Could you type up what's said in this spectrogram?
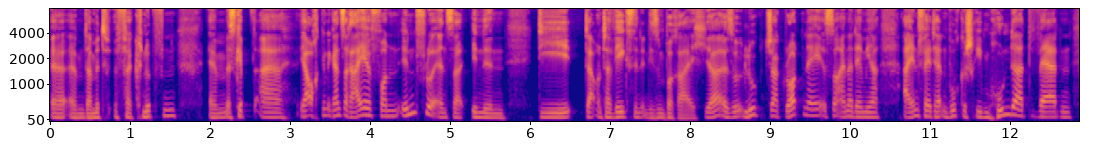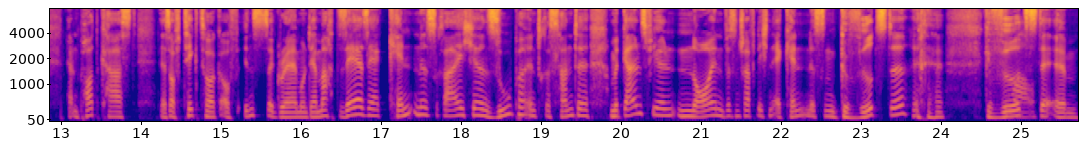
äh, ähm, damit verknüpfen. Ähm, es gibt äh, ja auch eine ganze Reihe von InfluencerInnen, die da unterwegs sind in diesem Bereich. Ja, also Luke Jack Rodney ist so einer, der mir einfällt. Der hat ein Buch geschrieben, 100 werden. Der hat einen Podcast, der ist auf TikTok, auf Instagram und der macht sehr, sehr kenntnisreiche, super interessante und mit ganz vielen neuen wissenschaftlichen Erkenntnissen gewürzte gewürzte wow. ähm,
